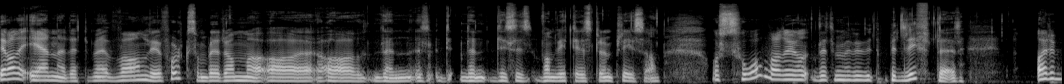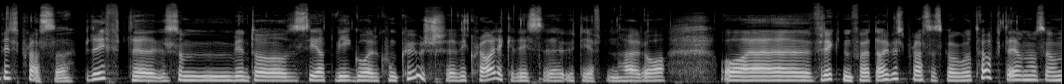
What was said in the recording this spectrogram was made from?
Det var det ene, dette med vanlige folk som ble ramma av, av den, den, disse vanvittige strømprisene. Og så var det jo dette med bedrifter arbeidsplasser, bedrifter som begynte å si at vi går konkurs, vi klarer ikke disse utgiftene her. Og, og uh, frykten for at arbeidsplasser skal gå tapt, er jo noe som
